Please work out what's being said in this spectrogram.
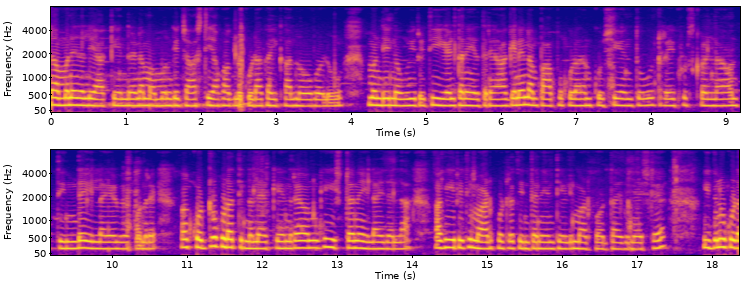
ನಮ್ಮ ಮನೆಯಲ್ಲಿ ಯಾಕೆ ಅಂದರೆ ನಮ್ಮ ಅಮ್ಮನಿಗೆ ಜಾಸ್ತಿ ಯಾವಾಗಲೂ ಕೂಡ ಕೈ ಕಾಲು ನೋವುಗಳು, ಮಂಡಿ ನೋವು ಈ ರೀತಿ ಹೇಳ್ತಾನೆ ಇರ್ತಾರೆ. ಹಾಗೆಯೇ ನಮ್ಮ ಪಾಪು ಕೂಡ ನಮ್ಮ ಖುಷಿ ಅಂತೂ ಡ್ರೈ ಫ್ರೂಟ್ಸ್ಗಳನ್ನ ಅವ್ನು ತಿಂದೇ ಇಲ್ಲ ಹೇಳಬೇಕು ಅಂದರೆ. ಅವ್ನು ಕೊಟ್ಟರು ಕೂಡ ತಿನ್ನಲ್ಲ. ಯಾಕೆ ಅಂದರೆ ಅವ್ನಿಗೆ ಇಷ್ಟನೇ ಇಲ್ಲ ಇದೆಲ್ಲ. ಹಾಗೆ ಈ ರೀತಿ ಮಾಡಿಕೊಟ್ರೆ ತಿಂತಾನೆ ಅಂತೇಳಿ ಮಾಡಿಕೊಡ್ತಾ ಇದ್ದೀನಿ ಅಷ್ಟೇ. ಇದನ್ನು ಕೂಡ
